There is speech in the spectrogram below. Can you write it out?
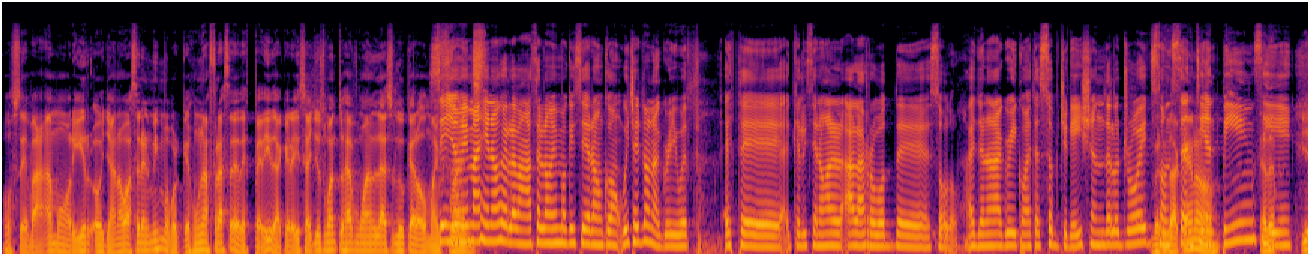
o se va a morir, o ya no va a ser el mismo, porque es una frase de despedida, que le dice, I just want to have one last look at all my sí, friends. yo me imagino que le van a hacer lo mismo que hicieron con... Which I don't agree with. Este... Que le hicieron al- a, la robot de Solo. I don't agree con este subjugation de los droids. Son sentient beings y... y-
